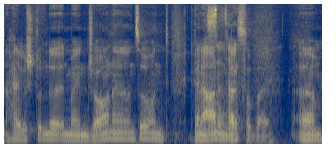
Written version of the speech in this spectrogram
halbe Stunde in meinen Journal und so und keine dann Ahnung ist der Tag was. vorbei. Ähm,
